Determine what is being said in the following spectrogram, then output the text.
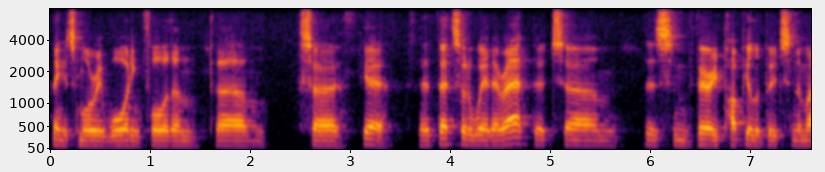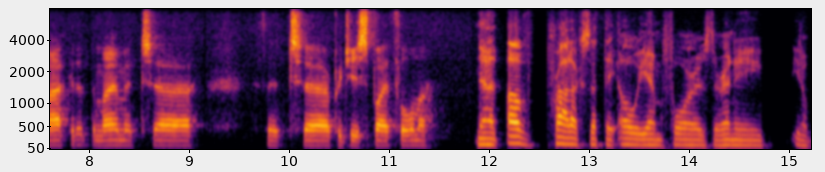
Uh, I think it's more rewarding for them. Um, so yeah, that, that's sort of where they're at. But um, there's some very popular boots in the market at the moment uh, that are produced by Forma. Now, of products that they OEM for, is there any you know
